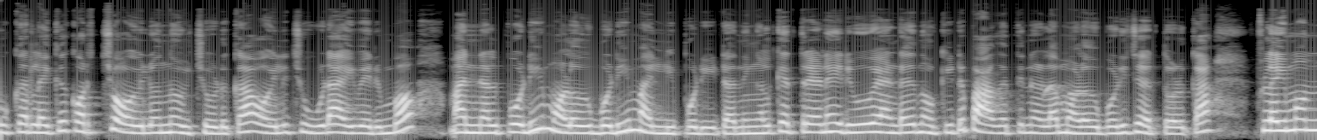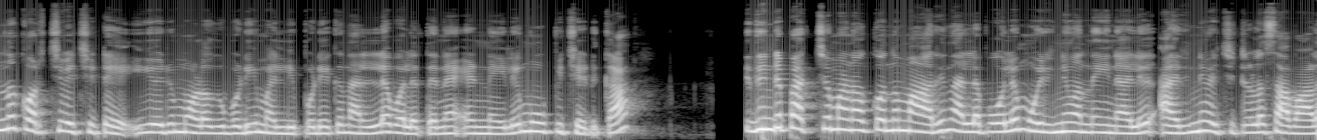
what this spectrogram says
കുക്കറിലേക്ക് കുറച്ച് ഓയിലൊന്ന് ഒഴിച്ചു കൊടുക്കുക. ഓയിൽ ചൂടായി വരുമ്പോൾ മഞ്ഞൾപ്പൊടി മുളക് പൊടി മല്ലിപ്പൊടി കേട്ടോ നിങ്ങൾക്ക് എത്രയാണ് എരിവ് വേണ്ടത് നോക്കിയിട്ട് പാകത്തിനുള്ള മുളക് പൊടി ചേർത്ത് കൊടുക്കുക. ഫ്ലെയിം ഒന്ന് കുറച്ച് വെച്ചിട്ടേ ഈ ഒരു മുളക് പൊടി മല്ലിപ്പൊടിയൊക്കെ നല്ലപോലെ തന്നെ എണ്ണയിൽ മൂപ്പിച്ചെടുക്കുക. എടുക്കുക ഇതിന്റെ പച്ചമണമൊക്കെ ഒന്ന് മാറി നല്ലപോലെ മുരിഞ്ഞ് വന്നു കഴിഞ്ഞാൽ അരിഞ്ഞ് വെച്ചിട്ടുള്ള സവാള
